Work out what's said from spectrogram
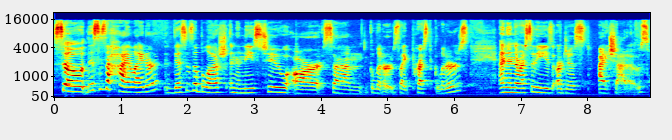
So this is a highlighter, this is a blush, and then these two are some glitters, like pressed glitters. And then the rest of these are just eyeshadows.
